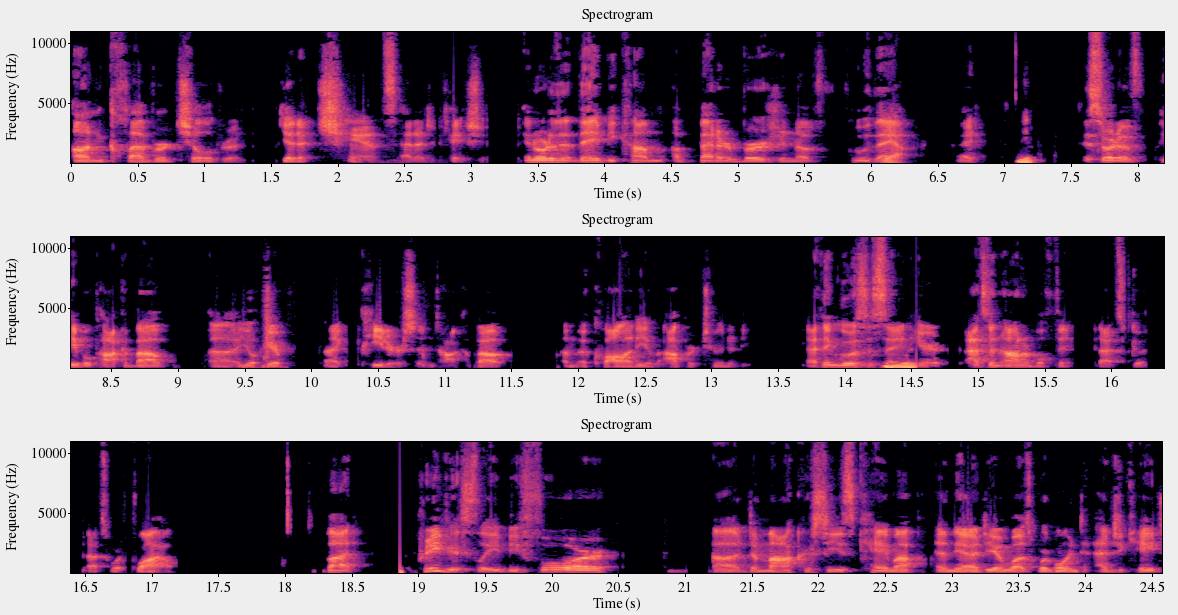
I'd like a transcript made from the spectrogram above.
unclever children get a chance at education in order that they become a better version of who they Yeah. are. Right. Yeah. This sort of people talk about. Uh, you'll hear like Peterson talk about um, equality of opportunity. I think Lewis is saying here that's an honorable thing. That's good. That's worthwhile. But previously, before uh, democracies came up, and the idea was we're going to educate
